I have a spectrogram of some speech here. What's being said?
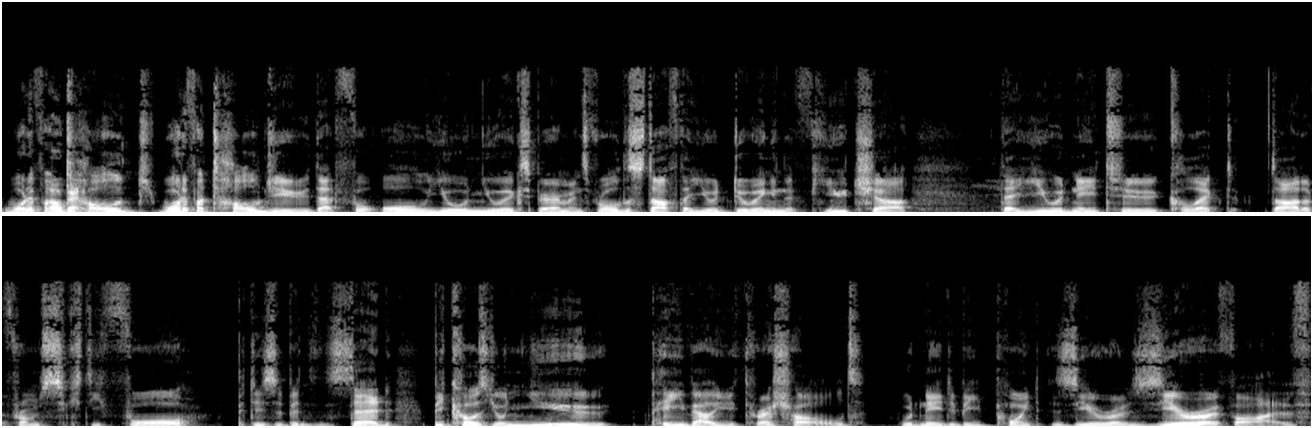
what if I Okay. told what if I told you that for all your new experiments, for all the stuff that you're doing in the future, that you would need to collect data from 64 participants instead, because your new p-value threshold would need to be 0.005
